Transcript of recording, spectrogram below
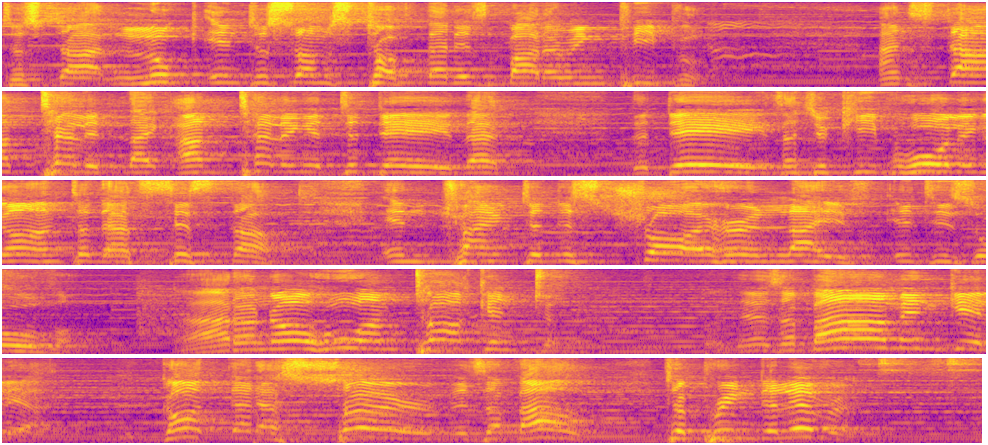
to start look into some stuff that is bothering people and start tell it like I'm telling it today that the days that you keep holding on to that sister in trying to destroy her life, it is over. I don't know who I'm talking to, but there's a balm in Gilead. God that I serve is about to bring deliverance.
